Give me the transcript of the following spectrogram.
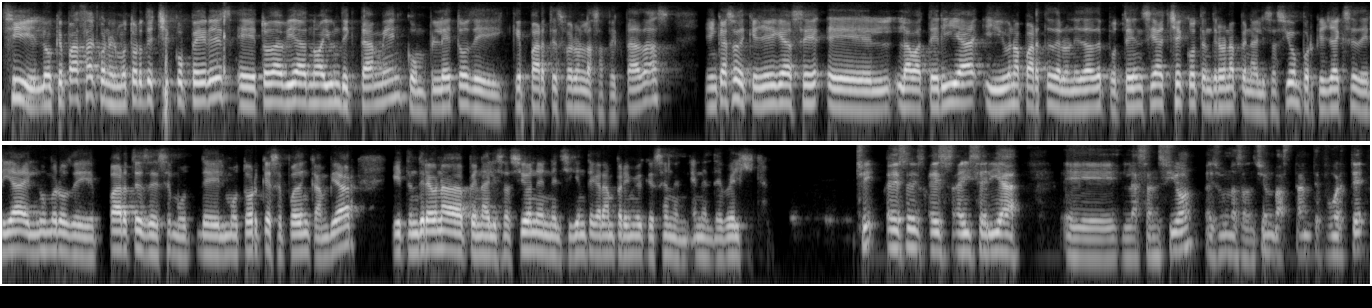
Sí, lo que pasa con el motor de Checo Pérez, eh, todavía no hay un dictamen completo de qué partes fueron las afectadas. En caso de que llegue a ser la batería y una parte de la unidad de potencia, Checo tendría una penalización porque ya excedería el número de partes de ese, del motor que se pueden cambiar y tendría una penalización en el siguiente Gran Premio que es en, el de Bélgica. Sí, ese es, ahí sería eh, la sanción, es una sanción bastante fuerte,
